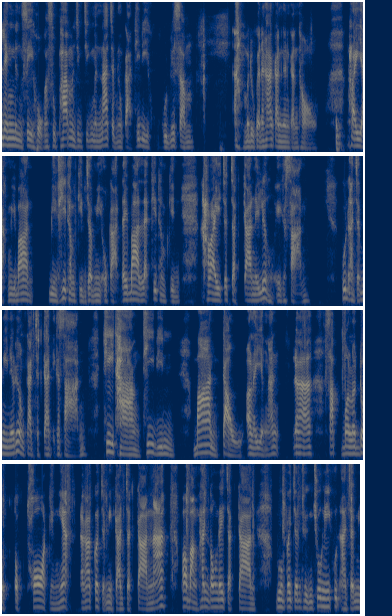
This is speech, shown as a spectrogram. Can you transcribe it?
เล็งหนึ่งสี่หกสุภาพมันจริง ๆ มันน่าจะมีโอกาสที่ดีของคุณด้วยซ้ำอะมาดูกันนะคะการเงินการทอง ใครอยากมีบ้าน มีที่ทำกินจะมีโอกาสได้บ้านและที่ทำกิน ใครจะจัดการในเรื่องของเอกสาร คุณอาจจะมีในเรื่องของการจัดการเอกสาร ที่ทางที่ดิน บ้านเก่าอะไรอย่างนั้นนะคะทรัพย์มรดกตกทอดอย่างเงี้ยนะคะก็จะมีการจัดการนะ เพราะบางท่านต้องได้จัดการ รวมไปจนถึงช่วงนี้คุณอาจจะมี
